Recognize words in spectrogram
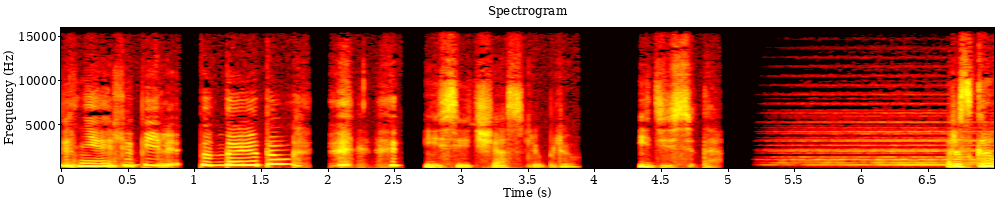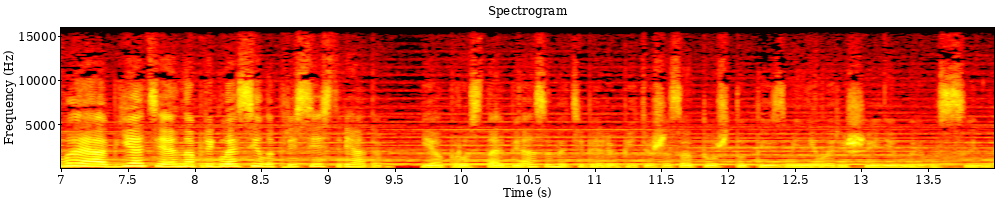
вернее, любили до этого. И сейчас люблю. Иди сюда. Раскрывая объятия, она пригласила присесть рядом. «Я просто обязана тебя любить уже за то, что ты изменила решение моего сына».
